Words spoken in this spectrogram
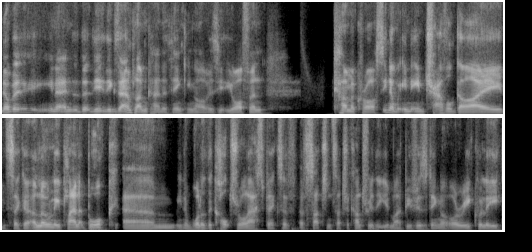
No, but you know, and the, the, the example I'm kind of thinking of is you, you, often come across, you know, in, in travel guides, like a, a Lonely Planet book, um, you know, what are the cultural aspects of, of such and such a country that you might be visiting, or, or equally,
